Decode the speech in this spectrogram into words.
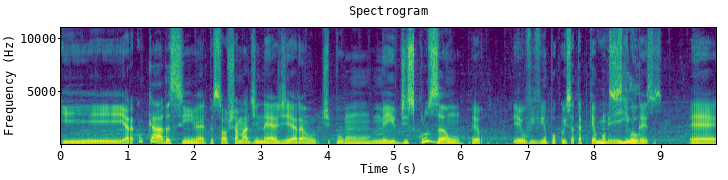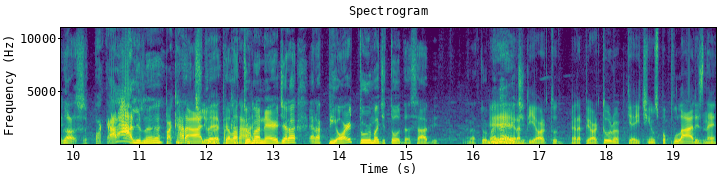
E era complicado, assim, velho. O pessoal chamado de nerd era um, tipo um meio de exclusão. Eu, eu vivi um pouco isso até porque eu meio? contextos. É. Nossa, pra caralho, né? Pra caralho, tipo, é. Aquela caralho. turma nerd era, era a pior turma de todas, sabe? Era a turma é, nerd. Era pior, tu, era a pior turma, porque aí tinha os populares, né?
